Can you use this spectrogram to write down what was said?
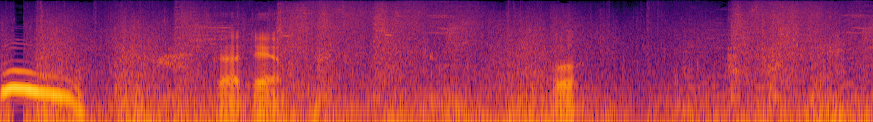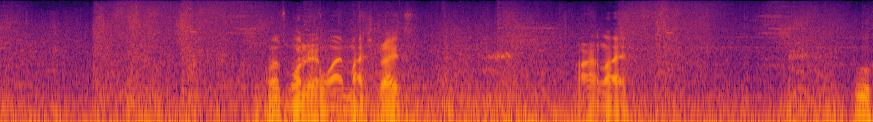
Woo! God damn. Oh. I was wondering why my strikes aren't like. Whew.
